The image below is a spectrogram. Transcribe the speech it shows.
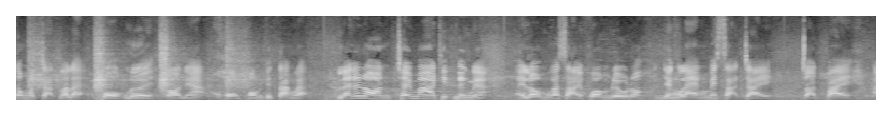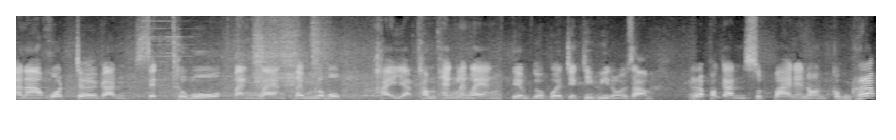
ต้องมาจัดแล้วแหละ บอกเลย ตอนนี้ของพร้อมติดตั้งแล้ว และแน่นอนใช้มาอาทิตย์หนึ่งเนี่ยไอเรามันก็สายความเร็วเนาะยังแรงไม่สะใจจัดไปอนาคตเจอกันเซ็ตเทอร์โบแต่งแรงเต็มระบบ ใครอยากทำแท้งแรงๆ เตรียมตัวโปรเจกต์ที่ P103 รับประกันสุดป้ายแน่นอนขอบคุณครับ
